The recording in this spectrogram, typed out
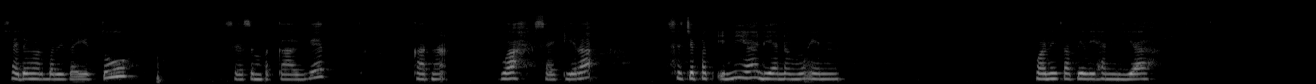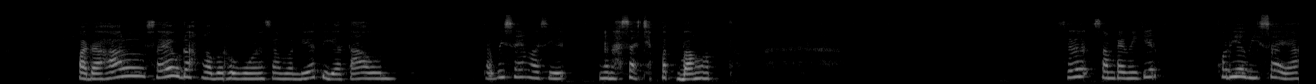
Saya dengar berita itu, saya sempat kaget karena wah, saya kira secepat ini ya dia nemuin wanita pilihan dia. Padahal saya udah nggak berhubungan sama dia tiga tahun, tapi saya masih ngerasa cepet banget. Saya sampai mikir, kok dia bisa ya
